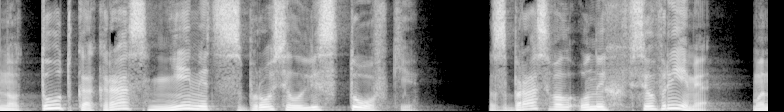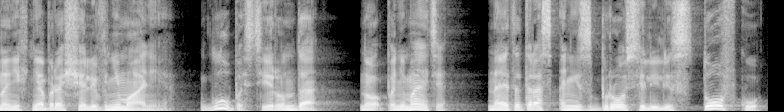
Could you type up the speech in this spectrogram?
Но тут как раз немец сбросил листовки. Сбрасывал он их все время, мы на них не обращали внимания. Глупость, ерунда. Но, понимаете, на этот раз они сбросили листовку,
